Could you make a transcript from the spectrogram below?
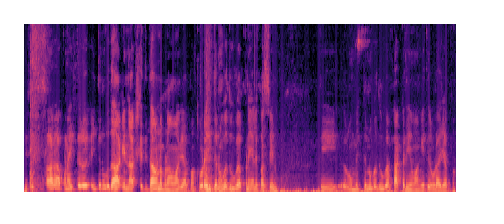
ਤੇ ਸਾਰਾ ਆਪਣਾ ਇੱਧਰ ਇੱਧਰ ਨੂੰ ਵਧਾ ਕੇ ਨਕਸ਼ੇ ਦੀ ਧਾਰਨ ਬਣਾਵਾਂਗੇ ਆਪਾਂ। ਥੋੜਾ ਇੱਧਰ ਨੂੰ ਵਧੂਗਾ ਆਪਣੇ ਵਾਲੇ ਪਾਸੇ ਨੂੰ। ਤੇ ਰੂਮ ਇੱਧਰ ਨੂੰ ਵਧੂਗਾ, ਟੱਕ ਦੇਵਾਂਗੇ ਤੇ ਥੋੜਾ ਜਿਹਾ ਆਪਾਂ।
